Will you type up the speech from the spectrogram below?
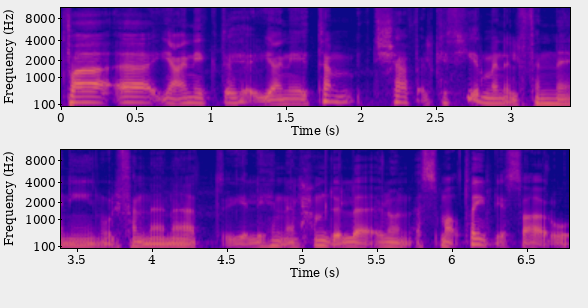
فيعني آه، يعني تم اكتشاف الكثير من الفنانين والفنانات اللي هن الحمد لله لهم أسماء طيبة صاروا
